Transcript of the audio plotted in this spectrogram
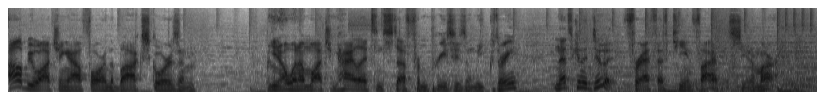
I'll be watching out for in the box scores and you know when I'm watching highlights and stuff from preseason week three. And that's going to do it for FFT and five. We'll see you tomorrow.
